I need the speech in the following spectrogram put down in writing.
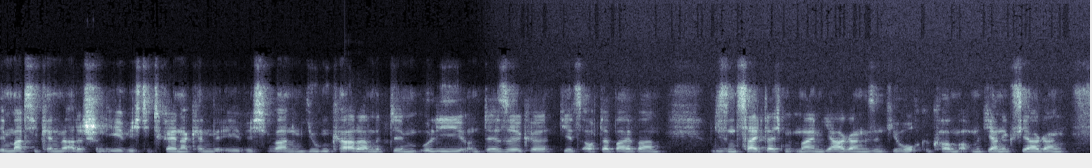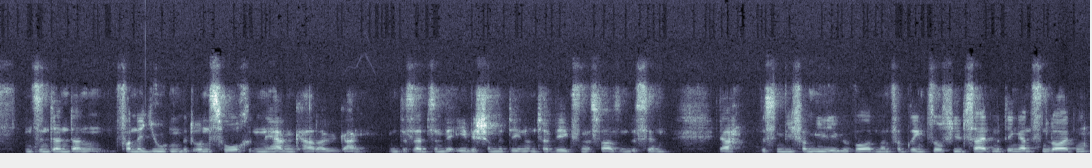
den Matti kennen wir alle schon ewig, die Trainer kennen wir ewig. Wir waren im Jugendkader mit dem Uli und der Silke, die jetzt auch dabei waren. Und die sind zeitgleich mit meinem Jahrgang, sind die hochgekommen, auch mit Yannicks Jahrgang und sind dann, dann von der Jugend mit uns hoch in den Herrenkader gegangen. Und deshalb sind wir ewig schon mit denen unterwegs. Und das war so ein bisschen, ja, ein bisschen wie Familie geworden. Man verbringt so viel Zeit mit den ganzen Leuten.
